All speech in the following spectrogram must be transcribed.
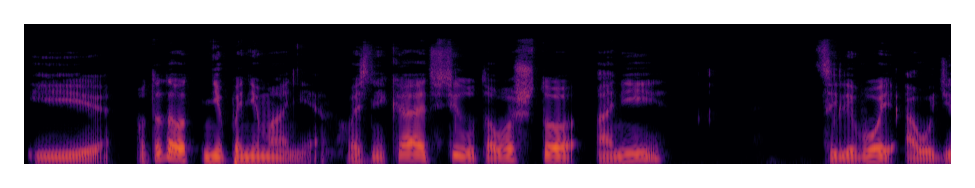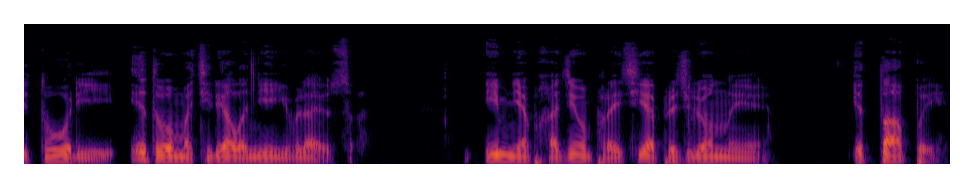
И вот это вот непонимание возникает в силу того, что они целевой аудиторией этого материала не являются. Им необходимо пройти определенные этапы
